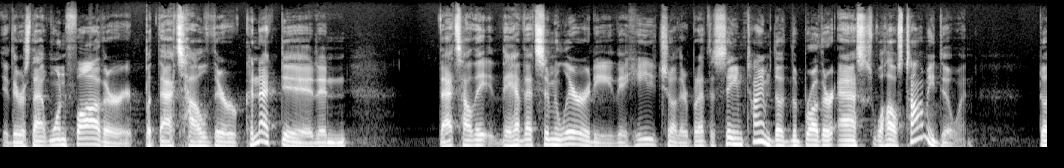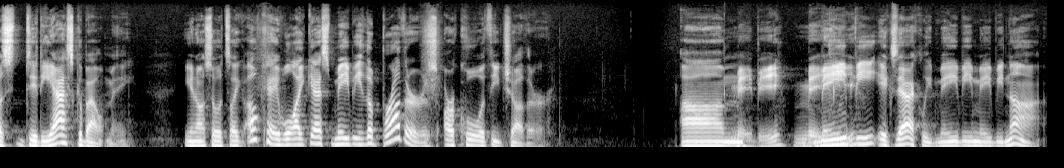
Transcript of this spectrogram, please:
there's that one father, but that's how they're connected and that's how they they have that similarity. They hate each other, but at the same time, the the brother asks, "Well, how's Tommy doing? Does did he ask about me?" You know, so it's like, okay, well, I guess maybe the brothers are cool with each other. maybe, maybe, Maybe exactly, maybe maybe not.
